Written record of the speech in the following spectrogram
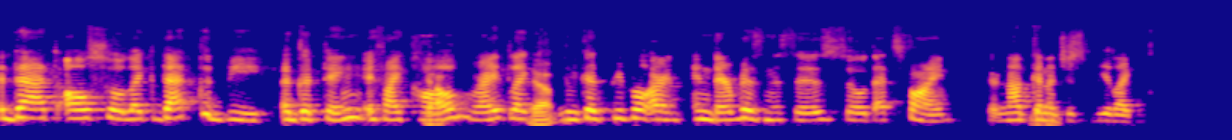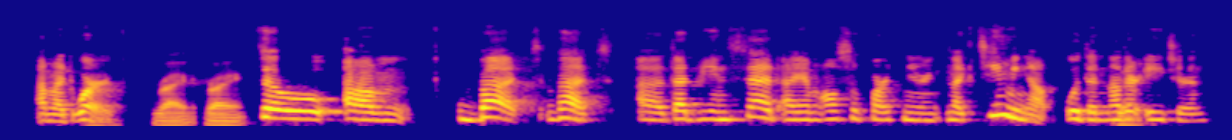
that also like that could be a good thing if I call, yeah. right? Like because people are in their businesses, so that's fine. They're not gonna just be like, I'm at work. Right, right. So um but but uh, that being said i am also partnering like teaming up with another yeah. agent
